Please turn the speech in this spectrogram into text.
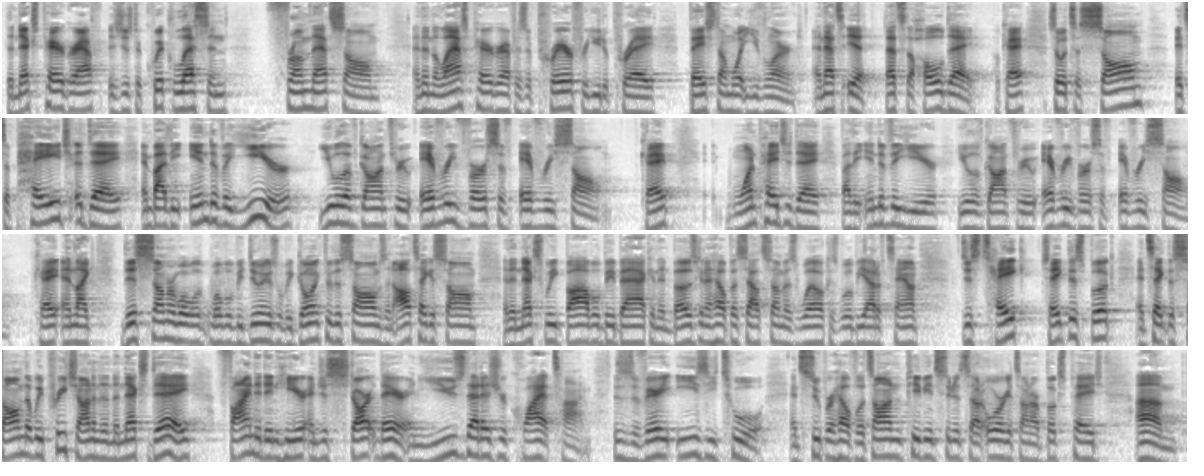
The next paragraph is just a quick lesson from that psalm. And then the last paragraph is a prayer for you to pray based on what you've learned. And that's it. That's the whole day, okay? So it's a psalm it's a page a day, and by the end of a year, you will have gone through every verse of every psalm. Okay? One page a day. By the end of the year, you'll have gone through every verse of every psalm. Okay? And like this summer, what we'll, what we'll be doing is we'll be going through the Psalms, and I'll take a psalm, and then next week, Bob will be back, and then Bo's going to help us out some as well because we'll be out of town. Just take, take this book and take the psalm that we preach on, and then the next day, find it in here and just start there and use that as your quiet time. This is a very easy tool and super helpful. It's on pvnstudents.org, it's on our books page. Um,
